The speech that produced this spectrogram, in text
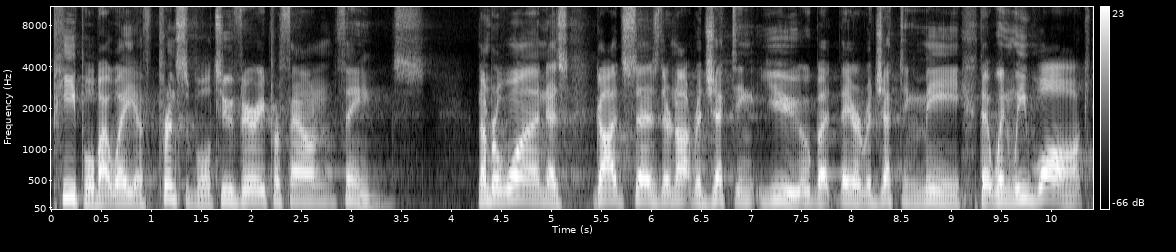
people, by way of principle, two very profound things. Number one, as God says, they're not rejecting you, but they are rejecting me. That when we walk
